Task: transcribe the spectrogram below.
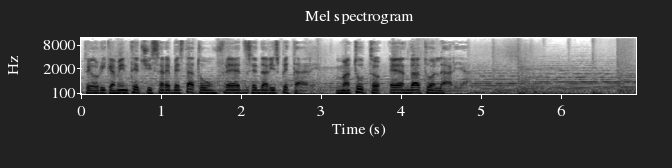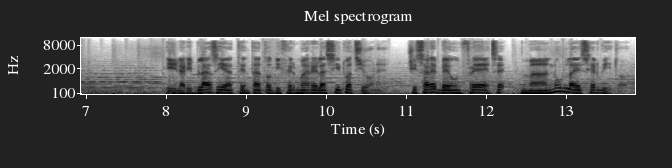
Teoricamente ci sarebbe stato un Freze da rispettare, ma tutto è andato all'aria. Ilari Blasi ha tentato di fermare la situazione, ci sarebbe un Freeze, ma nulla è servito.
